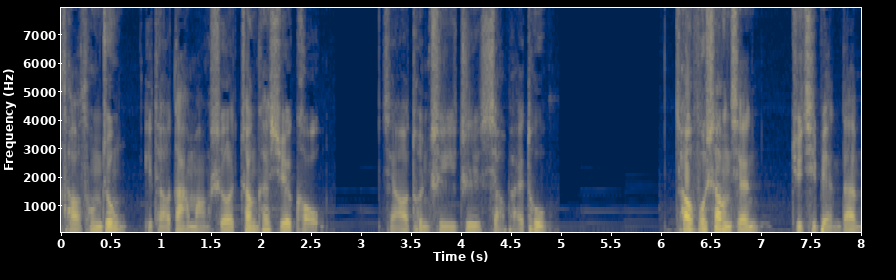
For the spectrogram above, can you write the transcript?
草丛中一条大蟒蛇张开血口，想要吞吃一只小白兔。樵夫上前举起扁担，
